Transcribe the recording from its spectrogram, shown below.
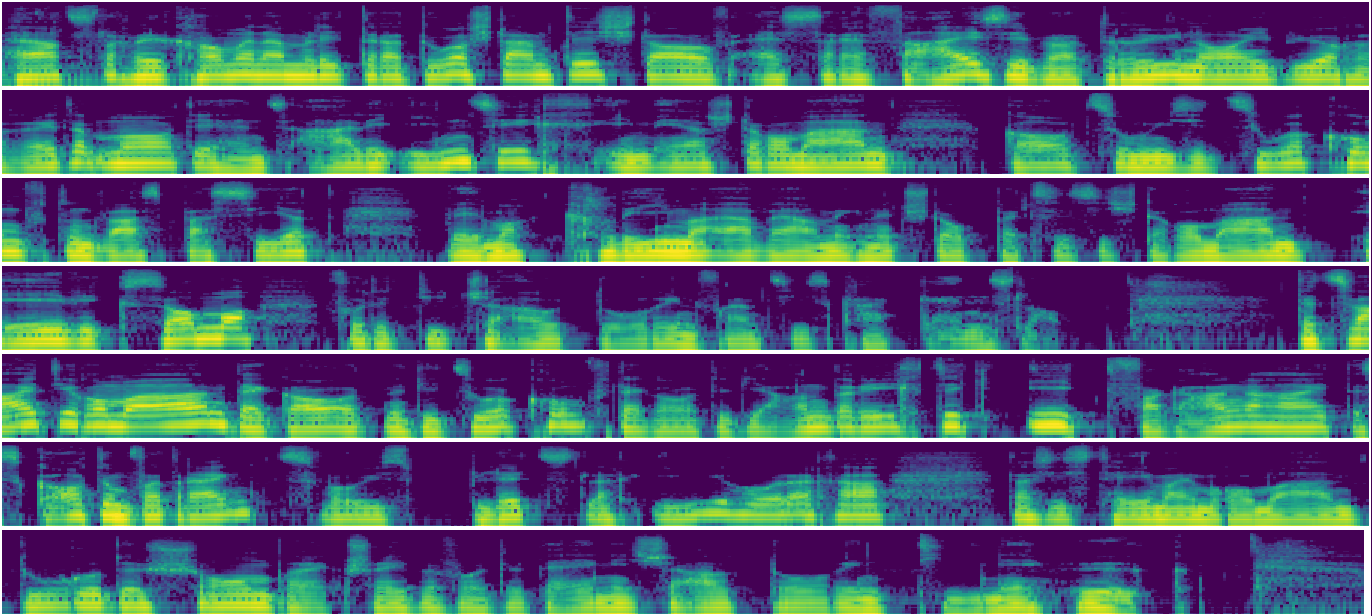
Herzlich willkommen am Literaturstammtisch hier auf SRF 1. Über drei neue Bücher reden wir. Die haben es alle in sich. Im ersten Roman geht es um unsere Zukunft und was passiert, wenn wir Klimaerwärmung nicht stoppen. Das ist der Roman Ewig Sommer von der deutschen Autorin Franziska Gensler. Der zweite Roman, der geht nicht in die Zukunft, der geht in die andere Richtung, in die Vergangenheit. Es geht um Verdrängtes, wo uns plötzlich einholen kann. Das ist das Thema im Roman Tour de Chambre, geschrieben von der dänischen Autorin Tine Hög.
